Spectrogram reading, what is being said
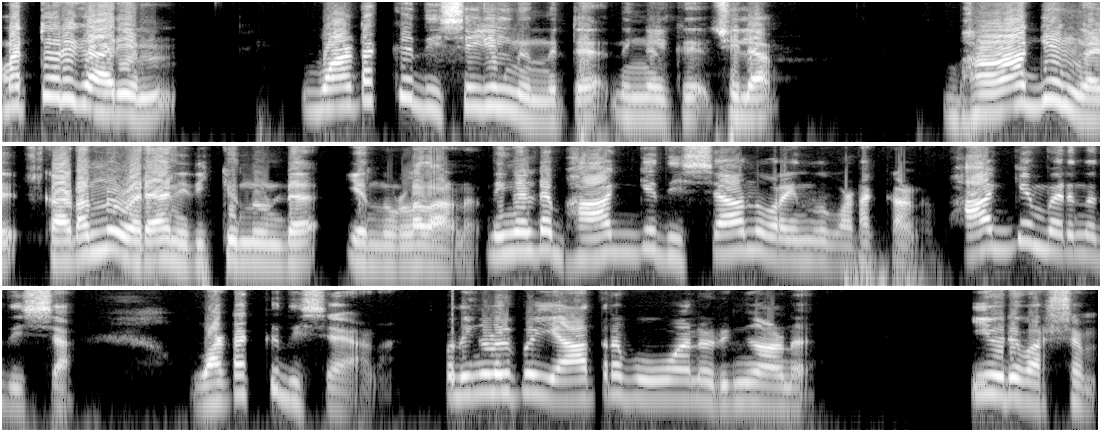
മറ്റൊരു കാര്യം വടക്ക് ദിശയിൽ നിന്നിട്ട് നിങ്ങൾക്ക് ചില ഭാഗ്യങ്ങൾ കടന്നു വരാനിരിക്കുന്നുണ്ട് എന്നുള്ളതാണ്. നിങ്ങളുടെ ഭാഗ്യ ദിശ എന്ന് പറയുന്നത് വടക്കാണ്. ഭാഗ്യം വരുന്ന ദിശ വടക്ക് ദിശയാണ്. അപ്പൊ നിങ്ങളിപ്പോൾ യാത്ര പോകാൻ ഒരുങ്ങാണ് ഈ ഒരു വർഷം.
